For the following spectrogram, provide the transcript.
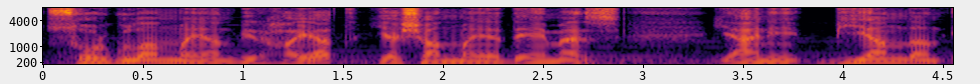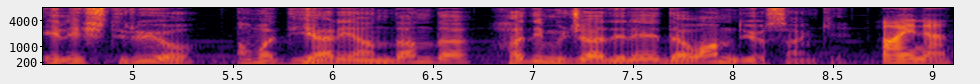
Sorgulanmayan bir hayat yaşanmaya değmez. Yani bir yandan eleştiriyor ama diğer yandan da hadi mücadeleye devam diyor sanki. Aynen.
